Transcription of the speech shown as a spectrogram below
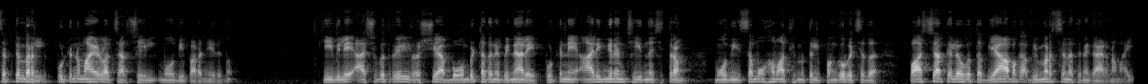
സെപ്റ്റംബറിൽ പുടിനുമായുള്ള ചർച്ചയിൽ മോദി പറഞ്ഞിരുന്നു. കീവിലെ ആശുപത്രിയിൽ റഷ്യ ബോംബിട്ടതിന് പിന്നാലെ പുട്ടിനെ ആലിംഗനം ചെയ്യുന്ന ചിത്രം മോദി സമൂഹമാധ്യമത്തിൽ പങ്കുവച്ചത് പാശ്ചാത്യ ലോകത്ത് വ്യാപക വിമർശനത്തിന് കാരണമായി.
